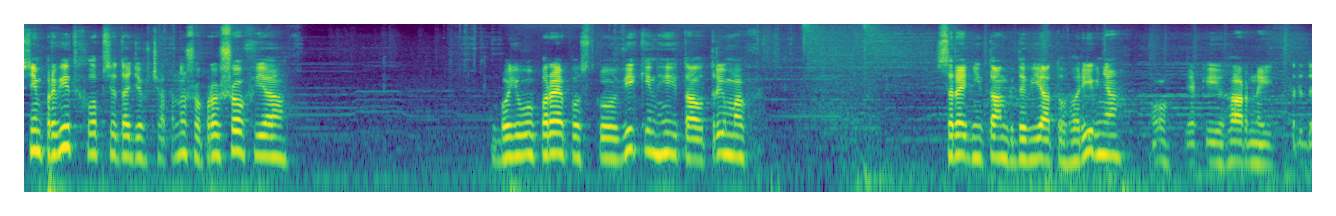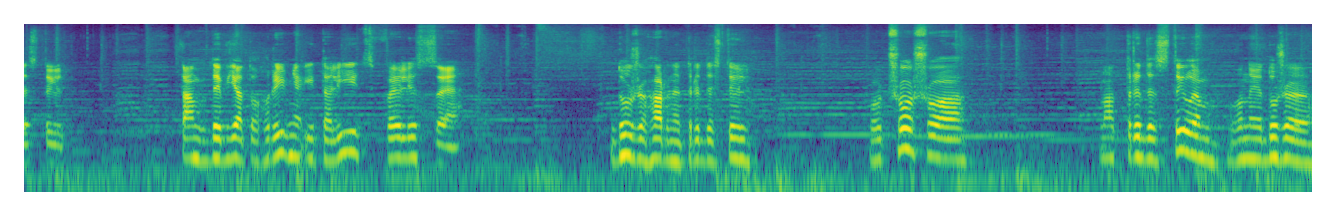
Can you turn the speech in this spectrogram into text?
Всім привіт, хлопці та дівчата. Ну що, пройшов я бойову перепустку Вікінги та отримав середній танк 9 рівня. О, який гарний 3D стиль. Танк 9 рівня італієць Фелісе. Дуже гарний 3D стиль. От що, а над 3D стилем вони дуже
